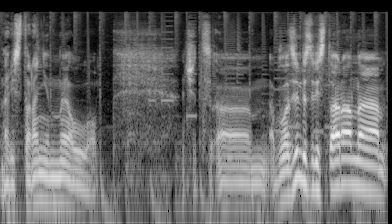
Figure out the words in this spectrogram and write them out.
о ресторане Нелло. Значит, а, владелец ресторана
